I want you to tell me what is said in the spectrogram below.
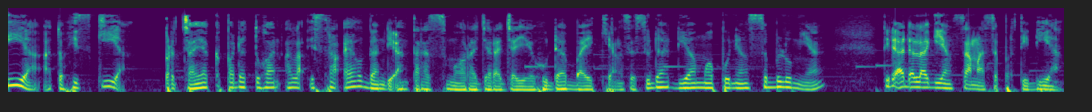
Ia atau Hizkia percaya kepada Tuhan Allah Israel dan di antara semua raja-raja Yehuda baik yang sesudah dia maupun yang sebelumnya, tidak ada lagi yang sama seperti dia.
